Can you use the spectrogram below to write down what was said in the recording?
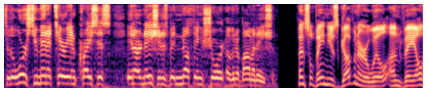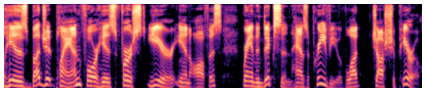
to the worst humanitarian crisis in our nation has been nothing short of an abomination. Pennsylvania's governor will unveil his budget plan for his first year in office. Brandon Dixon has a preview of what Josh Shapiro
